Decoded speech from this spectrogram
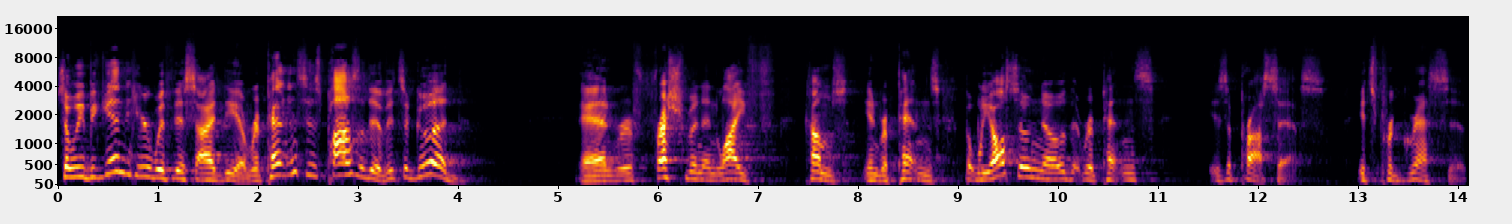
So we begin here with this idea repentance is positive, it's a good. And refreshment in life comes in repentance. But we also know that repentance is a process, it's progressive.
